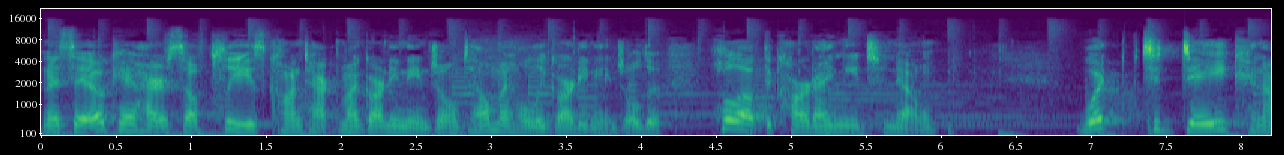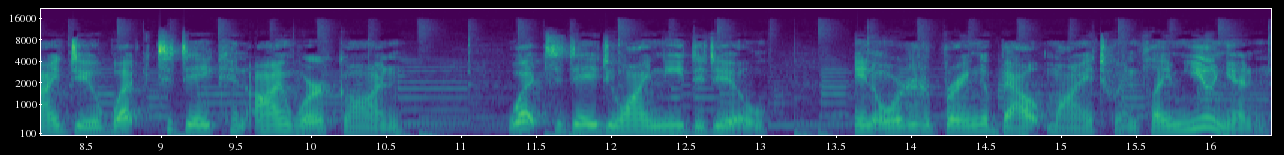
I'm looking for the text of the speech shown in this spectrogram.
and I say, okay, higher self, please contact my guardian angel tell my holy guardian angel to pull out the card I need to know. What today can I do? What today can I work on? What today do I need to do? in order to bring about my twin flame union.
